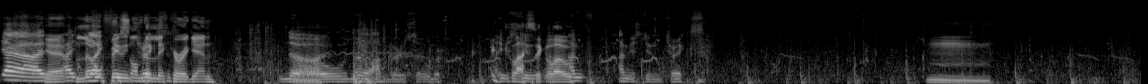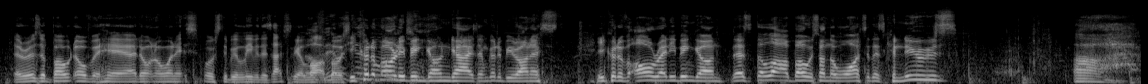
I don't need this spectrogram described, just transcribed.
Yeah, I, Yeah, I Loaf like is on the tricks. liquor again. No, no, I'm very sober. I just Classic do, Loaf. I'm, I'm just doing tricks. Hmm. There is a boat over here. I don't know when it's supposed to be leaving. There's actually a lot of boats. He could have already been gone, guys. I'm going to be honest. He could have already been gone. There's a lot of boats on the water. There's canoes. Ah.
